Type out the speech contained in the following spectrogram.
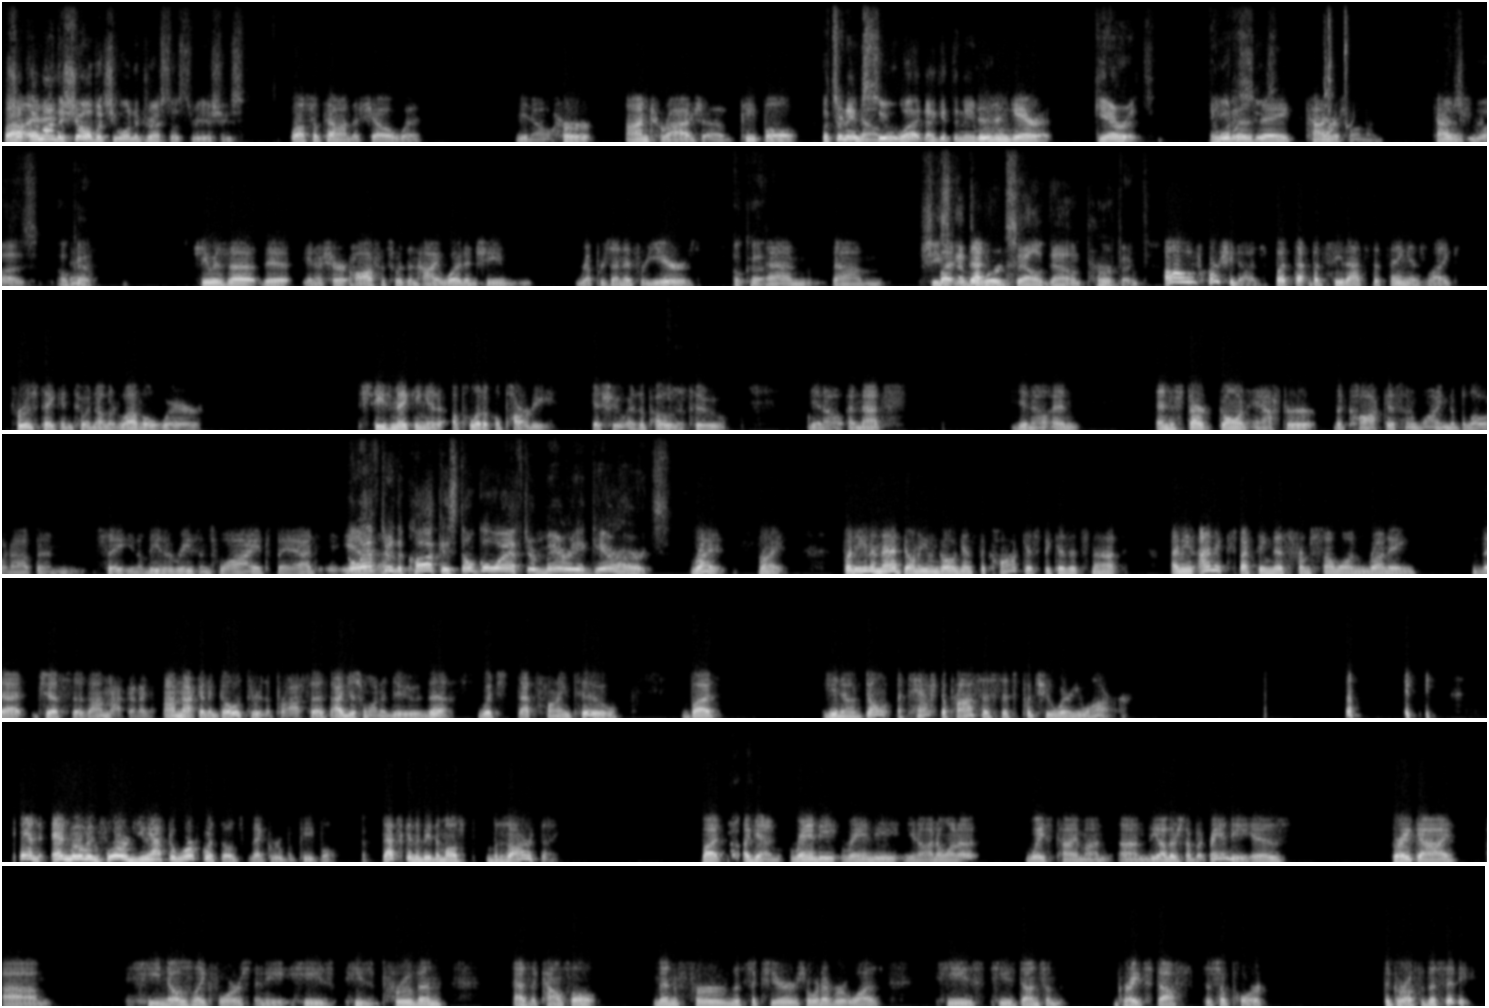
Well, She'll come on the show, but she won't address those three issues. well, she'll come on the show with, you know, her entourage of people. What's her name? You know, Sue? What? I get the name wrong. Susan Garrett. Garrett. And she what is was Susan? a congresswoman. Oh, she was okay. Yeah. She was the the you know her office was in Highwood and she represented for years. Okay. And um, She's got that- the word salad down. Perfect. oh, of course she does. But that but see that's the thing is like Prue's taken to another level where she's making it a political party issue as opposed to you know and that's you know and and to start going after the caucus and wanting to blow it up and say you know these are reasons why it's bad Go Yeah, after the caucus. Don't go after Mary Gerhard's. Right, right. But even that, don't even go against the caucus because it's not. I mean, I'm expecting this from someone running that just says, "I'm not gonna, I'm not gonna go through the process. I just want to do this," which that's fine too. But you know, don't attack the process that's put you where you are. And and moving forward, you have to work with those that group of people. That's going to be the most bizarre thing. But again, Randy, Randy, you know, I don't want to waste time on on the other side, but Randy is great guy. Um, he knows Lake Forest, and he he's he's proven as a councilman for the six years or whatever it was. He's he's done some great stuff to support the growth of the city.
